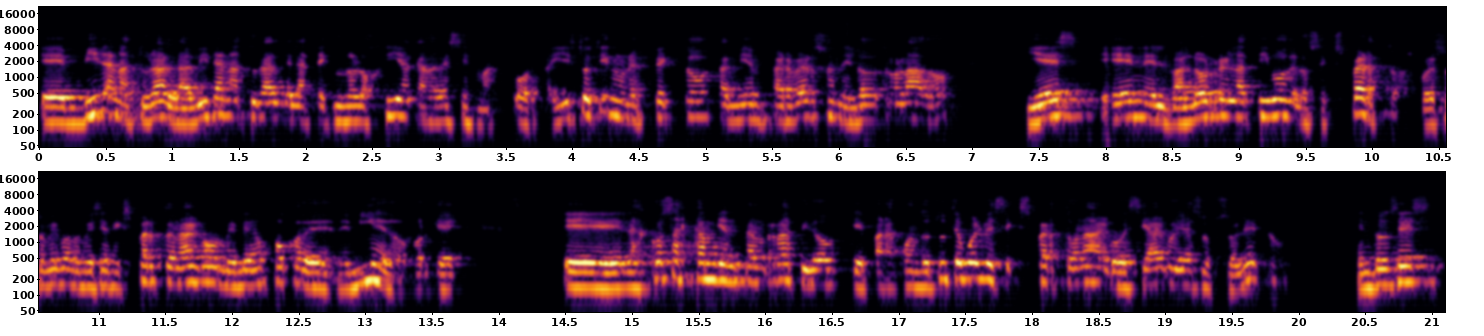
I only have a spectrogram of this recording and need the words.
eh, vida natural. La vida natural de la tecnología cada vez es más corta. Y esto tiene un efecto también perverso en el otro lado, y es en el valor relativo de los expertos. Por eso a mí cuando me dicen experto en algo me, da un poco de, miedo, porque eh, las cosas cambian tan rápido que para cuando tú te vuelves experto en algo, ese algo ya es obsoleto. Entonces,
